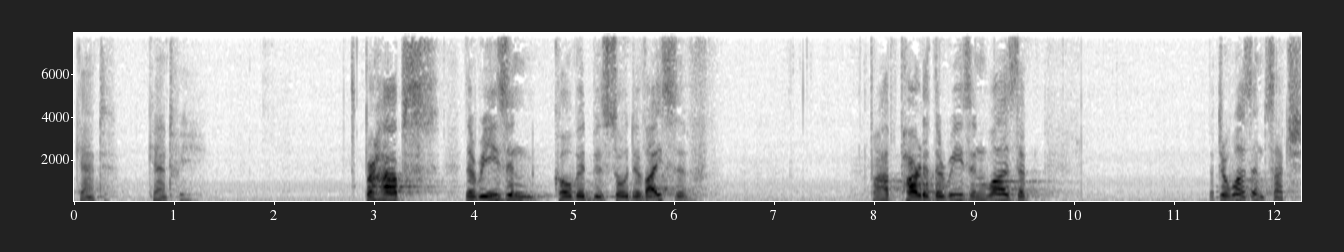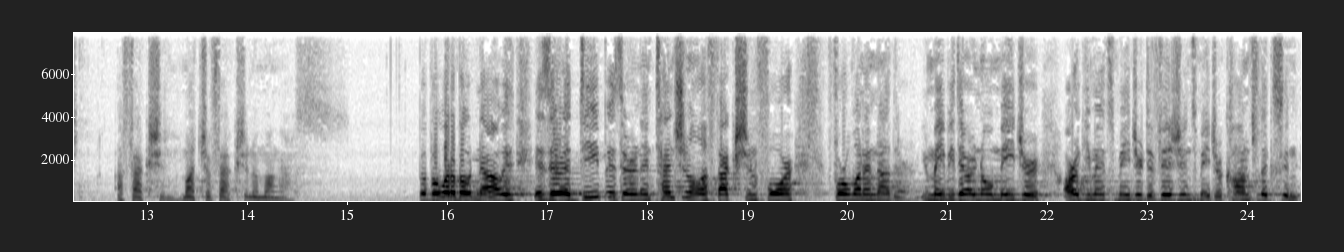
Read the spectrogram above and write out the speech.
can't, can't we? Perhaps the reason COVID was so divisive, perhaps part of the reason was that, that there wasn't such affection, much affection among us. But, but what about now? Is, is there a deep, is there an intentional affection for, for one another? You maybe there are no major arguments, major divisions, major conflicts in,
